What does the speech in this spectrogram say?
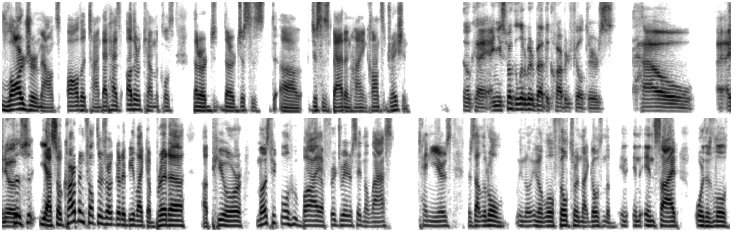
larger amounts all the time that has other chemicals that are that are just as uh, just as bad and high in concentration. Okay, and you spoke a little bit about the carbon filters. How I know, so, so, yeah. So carbon filters are going to be like a Brita, a PUR. Most people who buy a refrigerator, say in the last 10 years there's that little you know you know little filter and that goes in the in, in the inside or there's a little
